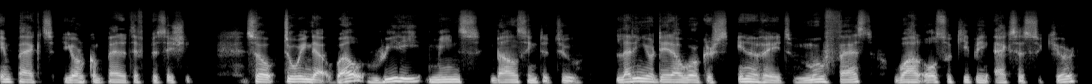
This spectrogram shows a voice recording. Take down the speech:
impact your competitive position. So doing that well really means balancing the two, letting your data workers innovate, move fast while also keeping access secure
